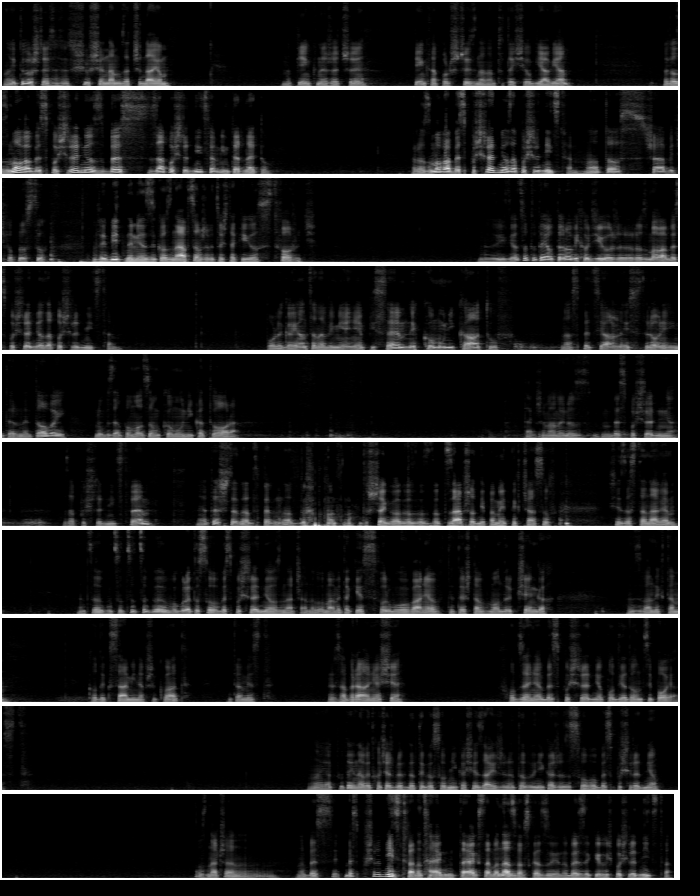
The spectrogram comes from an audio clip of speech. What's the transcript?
No i tu już, już się nam zaczynają no, piękne rzeczy. Piękna polszczyzna nam tutaj się objawia. Rozmowa bezpośrednio z bez, za pośrednictwem internetu. Rozmowa bezpośrednio za pośrednictwem. No to trzeba być po prostu wybitnym językoznawcą, żeby coś takiego stworzyć. No i o co tutaj autorowi chodziło, że rozmowa bezpośrednio za pośrednictwem? Polegająca na wymianie pisemnych komunikatów na specjalnej stronie internetowej lub za pomocą komunikatora. Także mamy roz, bezpośrednio za pośrednictwem. No Ja też to od pewnego od, od, od dłuższego, od, od, od zawsze, od niepamiętnych czasów się zastanawiam, no co, co, co, co w ogóle to słowo bezpośrednio oznacza. No bo mamy takie sformułowania też tam w mądrych księgach zwanych tam kodeksami na przykład. I tam jest, że zabrania się wchodzenia bezpośrednio pod jadący pojazd. No jak tutaj nawet chociażby do tego słownika się zajrzy, no to wynika, że słowo bezpośrednio oznacza no bez, bez pośrednictwa, no tak tak jak sama nazwa wskazuje, no bez jakiegoś pośrednictwa.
